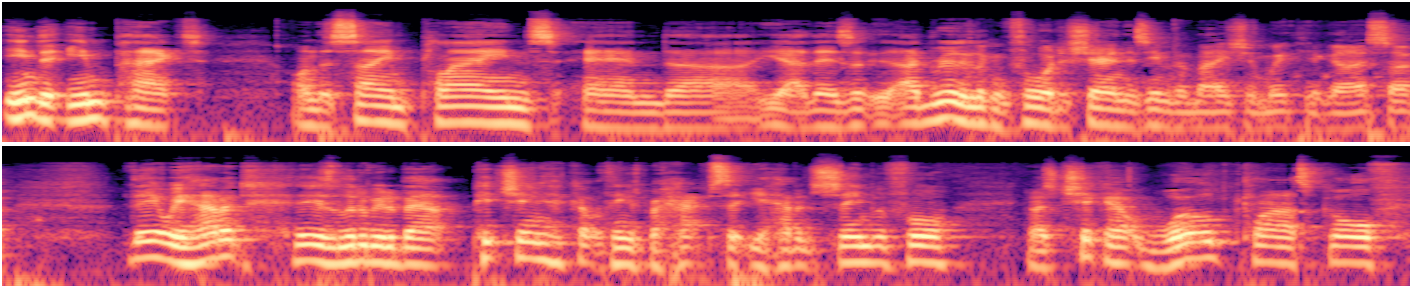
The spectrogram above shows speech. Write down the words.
into impact on the same planes. And uh, yeah, there's a, I'm really looking forward to sharing this information with you guys. So there we have it. There's a little bit about pitching, a couple of things perhaps that you haven't seen before. Guys, check out World Class Golf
